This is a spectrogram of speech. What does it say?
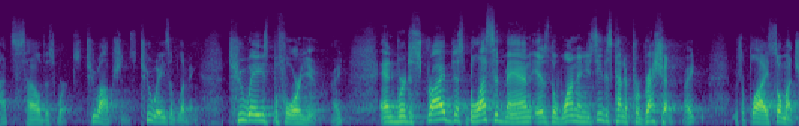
That's how this works. Two options, two ways of living, two ways before you, right? And we're described this blessed man is the one, and you see this kind of progression, right? Which applies so much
